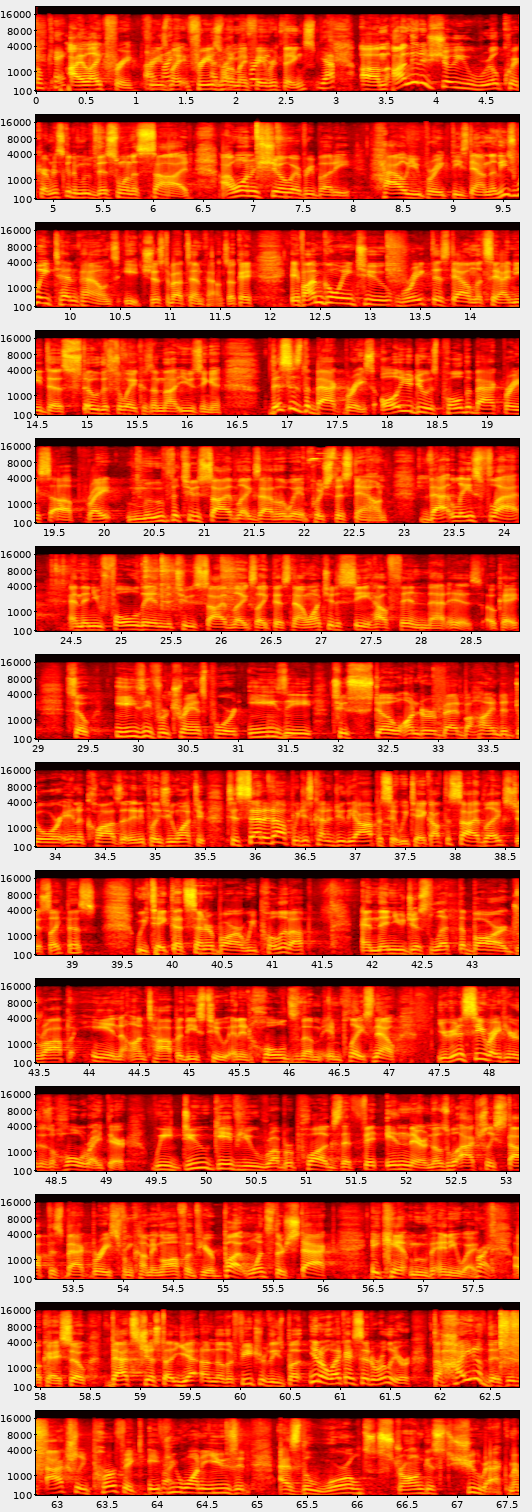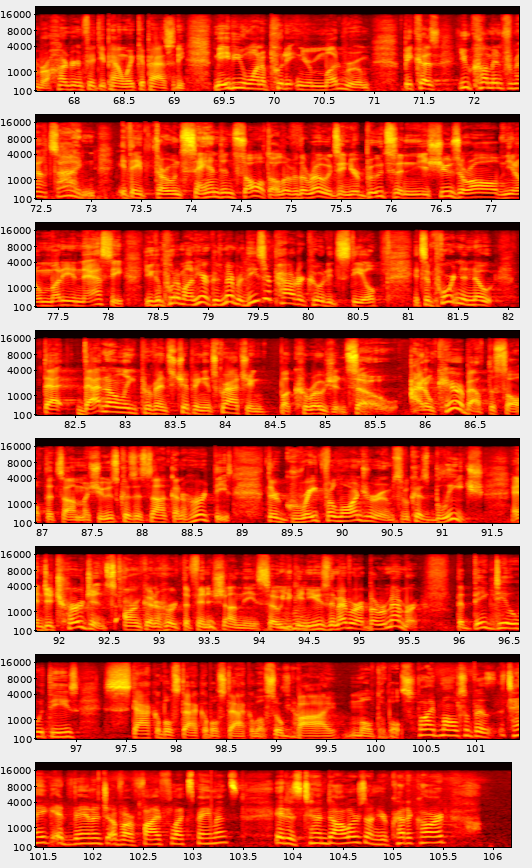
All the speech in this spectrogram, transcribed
Okay. I like free. I Free is, like- my, free I is one of my free. favorite things. Yep. Um, I'm gonna show you real quick. I'm just gonna move this one aside. I wanna show everybody how you break these down. Now these weigh 10 pounds each, just about 10 pounds, okay? If I'm going to break this down, let's say I need to stow this away because I'm not using it. This is the back brace. All you do is pull the back brace up, right? Move the two side legs out of the way and push this down. That lays flat, and then you fold in the two side legs like this. Now I want you to see how thin that is, okay? So easy for transport, easy mm-hmm. to stow under a bed, behind a door, in a closet, any place you want to. To set it up, we just kind of do the opposite. We take out the side legs, just like this. We take that center bar, we pull it up, and then you just let the bar drop in on top of these two, and it holds them in place. Now, you're gonna see right here, there's a hole right there. We do give you rubber plugs that fit in there, and those will actually stop this back brace from coming off of here. But once they're stacked, it can't move anyway. Right. Okay, so that's just a yet another feature of these. But you know, like I said earlier, the height of this is actually perfect if you want to use it as the world's strongest shoe rack. Remember, 150 pound weight capacity. Maybe you want to put it in your mudroom because you come in from outside and they've thrown sand and salt all over the roads and your boots and your shoes are all, you know, muddy and nasty. You can put them on here because remember, these are powder coated steel. It's important to note that that not only prevents chipping and scratching, but corrosion. So I don't care about the salt that's on my shoes because it's not gonna hurt these. They're great for laundry rooms because bleach and detergents aren't gonna hurt the finish on these. So you can mm-hmm. use them everywhere. But remember, the big deal with these, stackable, stackable, stackable. So buy multiples. Buy multiples. Take advantage of our five flex payments. It is $10 on your credit card.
